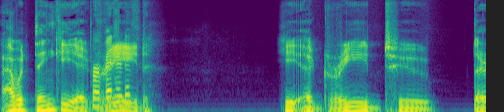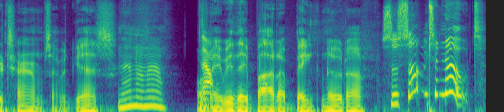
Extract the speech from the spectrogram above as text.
I would think he agreed. He agreed to their terms. I would guess, I don't know. or No. maybe they bought a banknote off. So something to note.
